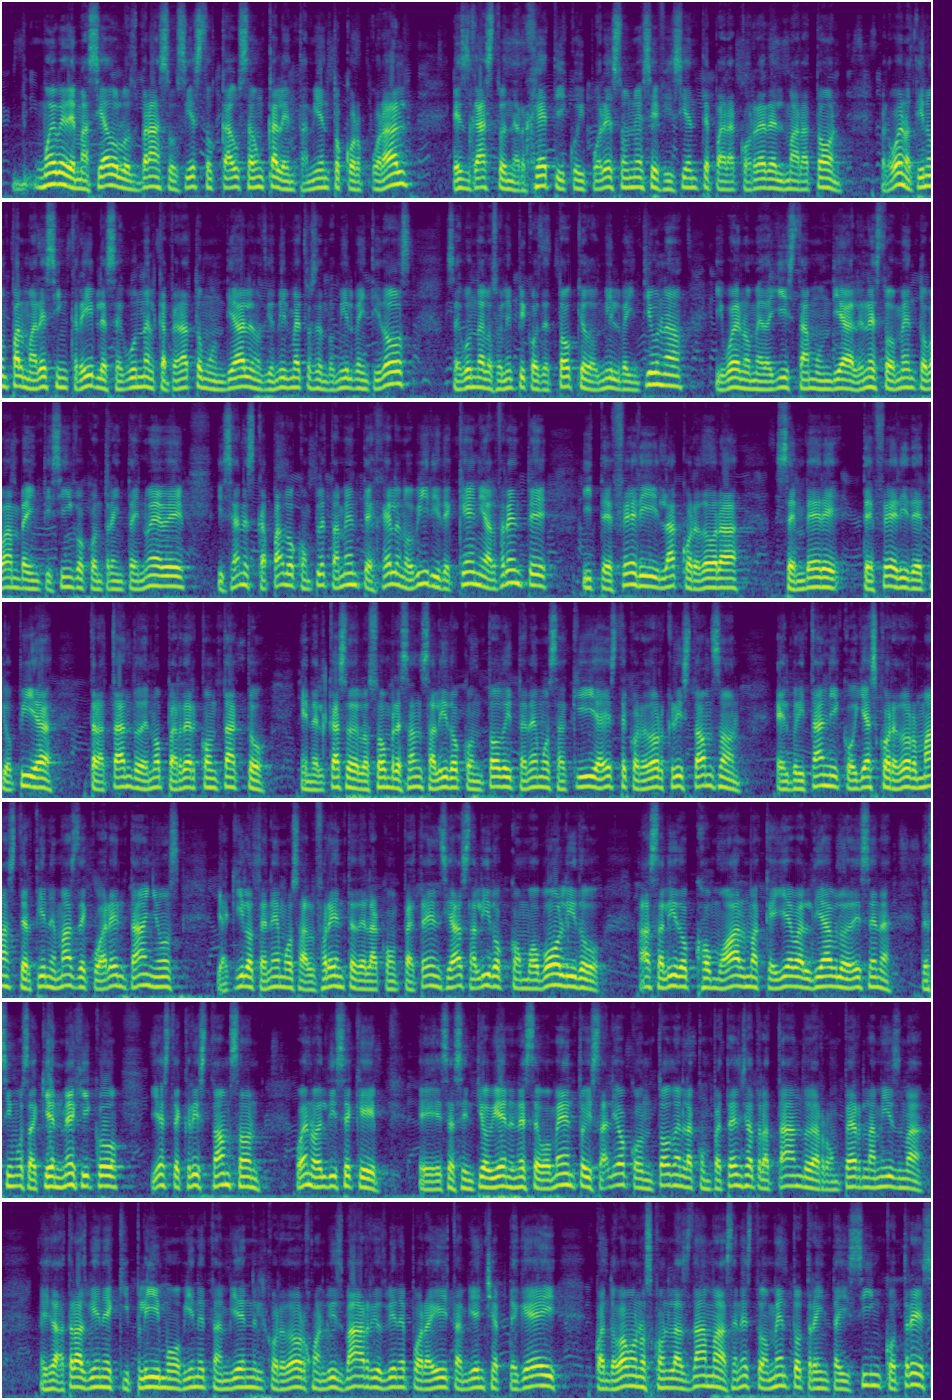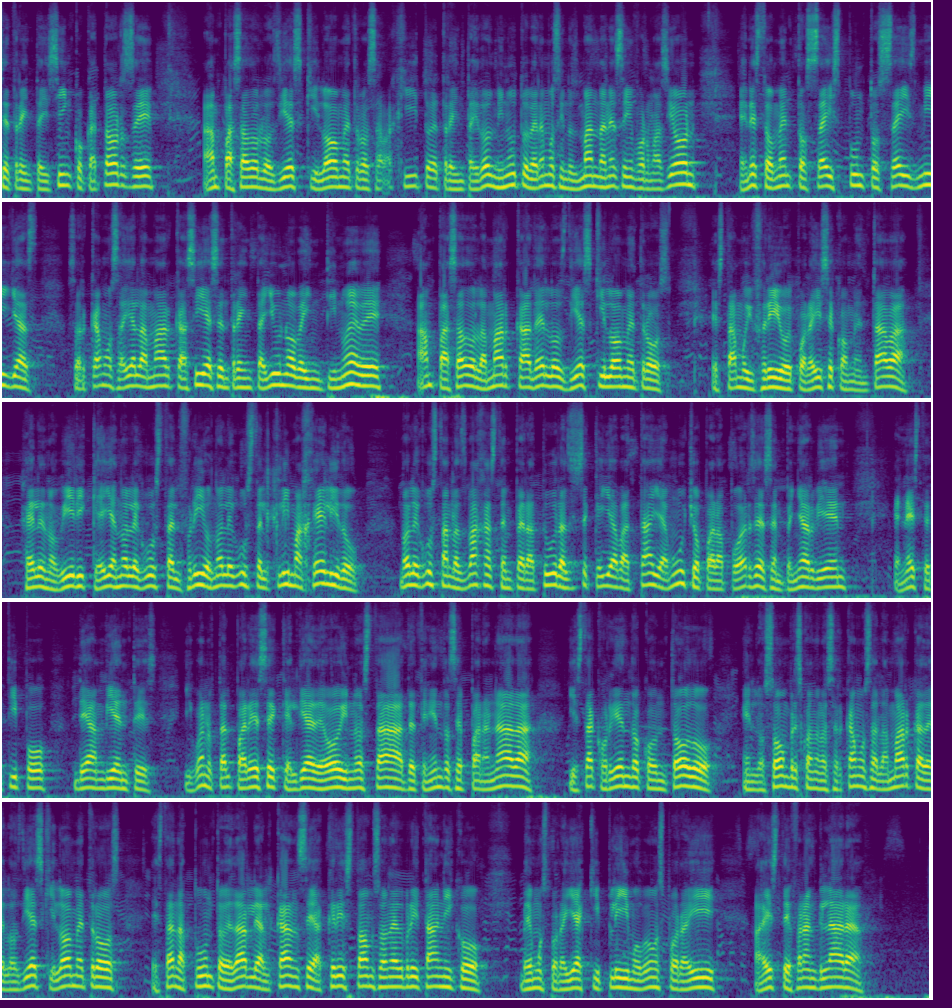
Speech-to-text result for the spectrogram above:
mueve demasiado los brazos y esto causa un calentamiento corporal es gasto energético y por eso no es eficiente para correr el maratón. Pero bueno, tiene un palmarés increíble, segunda en el Campeonato Mundial en los 10.000 metros en 2022, segunda en los Olímpicos de Tokio 2021 y bueno, medallista mundial. En este momento van 25 con 39 y se han escapado completamente Helen Oviri de Kenia al frente y Teferi, la corredora Sembere Teferi de Etiopía tratando de no perder contacto. En el caso de los hombres han salido con todo y tenemos aquí a este corredor Chris Thompson, el británico ya es corredor máster, tiene más de 40 años y aquí lo tenemos al frente de la competencia, ha salido como bólido, ha salido como alma que lleva el diablo, dicen, decimos aquí en México, y este Chris Thompson, bueno, él dice que eh, se sintió bien en este momento y salió con todo en la competencia tratando de romper la misma atrás viene Kiplimo, viene también el corredor Juan Luis Barrios, viene por ahí también Cheptegei. Cuando vámonos con las damas, en este momento 35-13, 35-14. Han pasado los 10 kilómetros abajito de 32 minutos. Veremos si nos mandan esa información. En este momento 6.6 millas. Acercamos ahí a la marca. Así es, en 31.29 han pasado la marca de los 10 kilómetros. Está muy frío y por ahí se comentaba Helen Oviri que ella no le gusta el frío, no le gusta el clima gélido, no le gustan las bajas temperaturas, dice que ella batalla mucho para poderse desempeñar bien en este tipo de ambientes. Y bueno, tal parece que el día de hoy no está deteniéndose para nada y está corriendo con todo. En los hombres, cuando nos acercamos a la marca de los 10 kilómetros, están a punto de darle alcance a Chris Thompson, el británico. Vemos por ahí a Kiplimo, vemos por ahí a este Frank Lara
